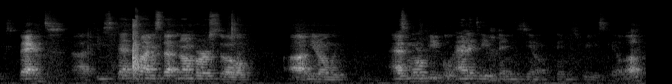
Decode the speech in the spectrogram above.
expect uh, at least 10 times that number, so, uh, you know, as more people annotate things, you know, things really scale up.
